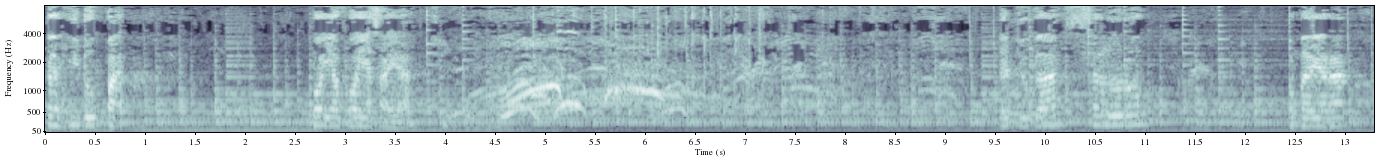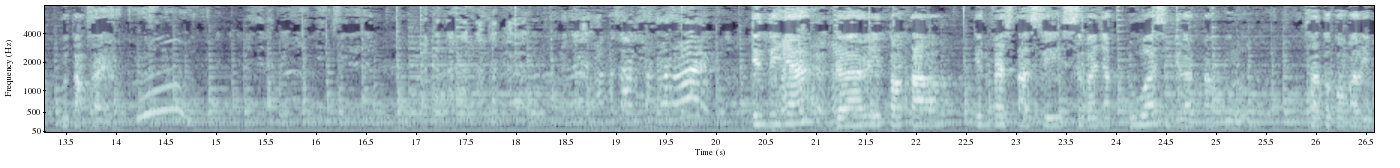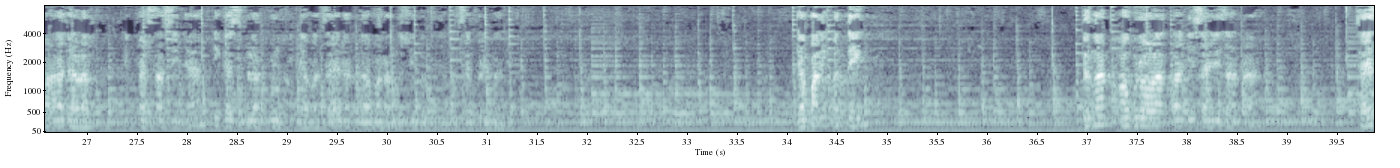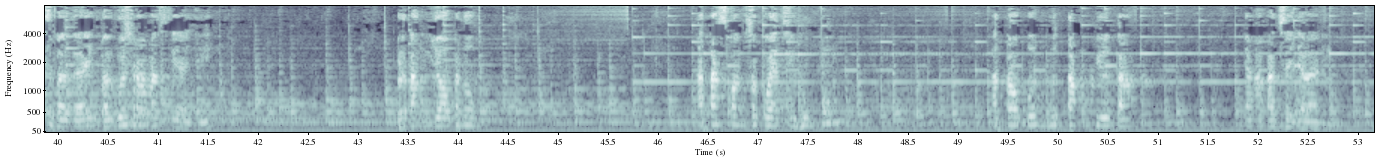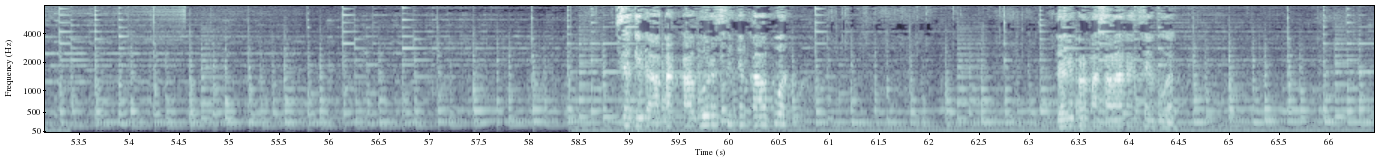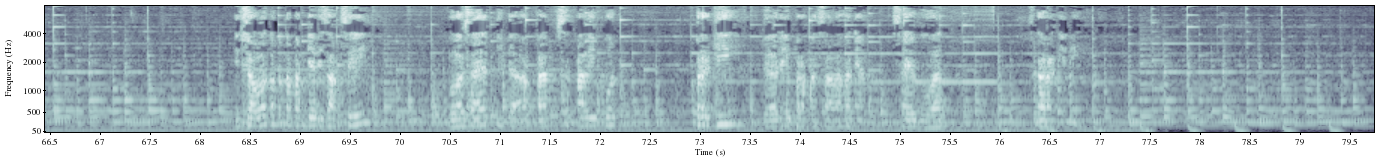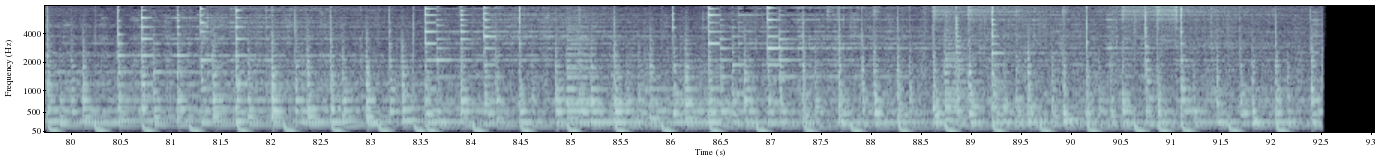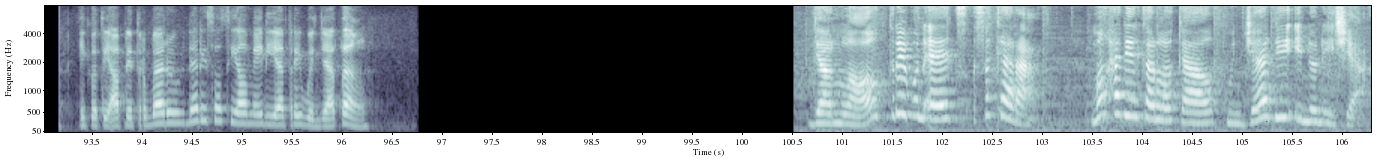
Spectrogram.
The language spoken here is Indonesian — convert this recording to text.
kehidupan foya-foya saya. Dan juga seluruh pembayaran hutang saya. Intinya dari total investasi sebanyak 2960, 1,5 adalah investasinya, 390 pinjaman saya dan 800 juga pinjaman saya pribadi. Yang paling penting, dengan obrolan tadi saya di sana, saya sebagai Bagus Rahmat Setiaji bertanggung jawab penuh atas konsekuensi hukum ataupun hutang piutang yang akan saya jalani. Saya tidak akan kabur sejengkal pun dari permasalahan yang saya buat. Insya Allah teman-teman jadi saksi bahwa saya tidak akan sekalipun pergi dari permasalahan yang saya buat sekarang ini. Ikuti update terbaru dari sosial media Tribun Jateng. Download Tribun X sekarang. Menghadirkan lokal menjadi Indonesia.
